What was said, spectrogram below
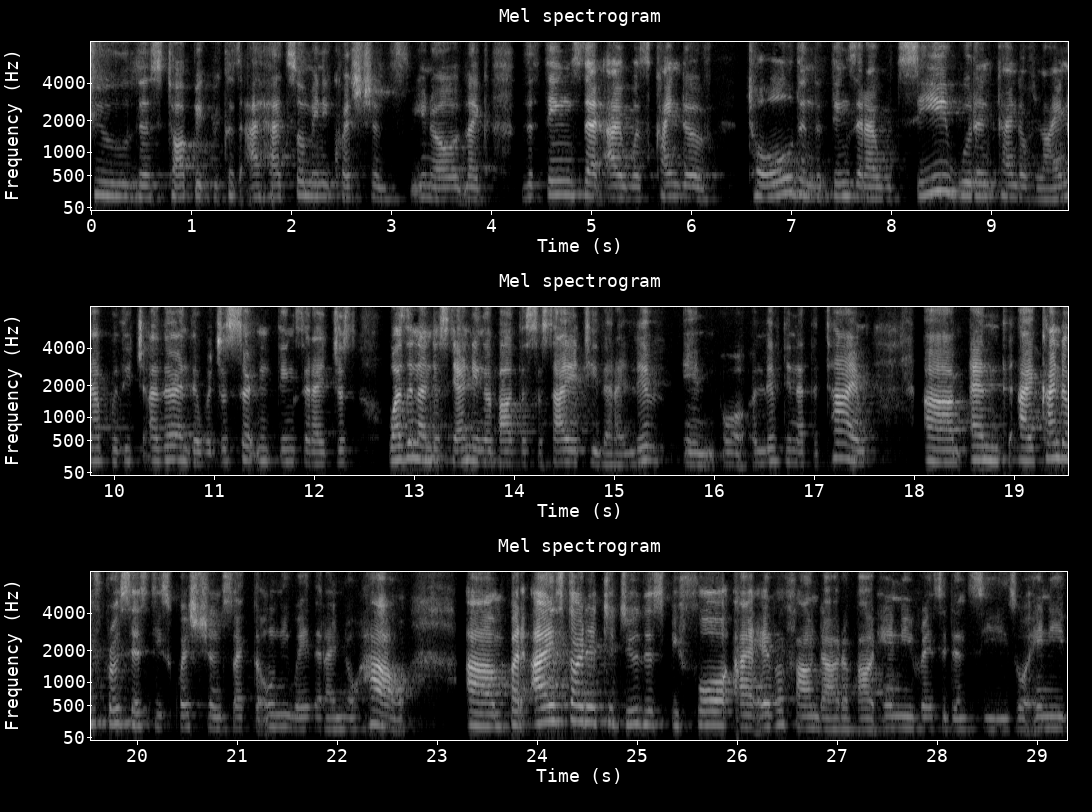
to this topic because I had so many questions, you know, like the things that I was kind of told and the things that I would see wouldn't kind of line up with each other. And there were just certain things that I just wasn't understanding about the society that I live in or lived in at the time. Um, and I kind of processed these questions like the only way that I know how. Um, but I started to do this before I ever found out about any residencies or any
